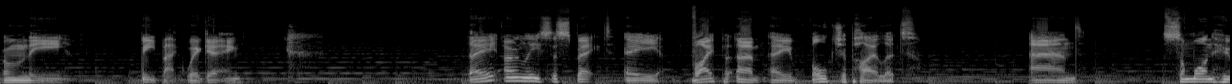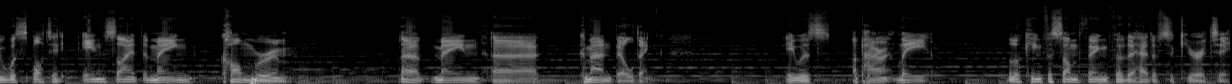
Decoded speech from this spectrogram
from the feedback we're getting, they only suspect a Viper, um, a Vulture pilot, and someone who was spotted inside the main com room, uh, main uh, command building. He was apparently looking for something for the head of security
